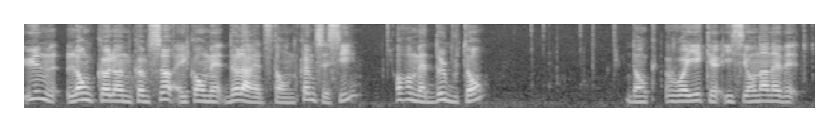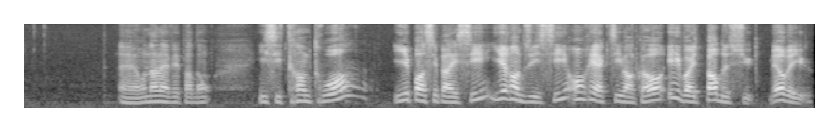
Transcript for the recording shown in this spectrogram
une longue colonne comme ça et qu'on met de la redstone comme ceci, on va mettre deux boutons. Donc vous voyez que ici on en avait, euh, on en avait pardon, ici 33. Il est passé par ici, il est rendu ici, on réactive encore et il va être par-dessus. Merveilleux.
